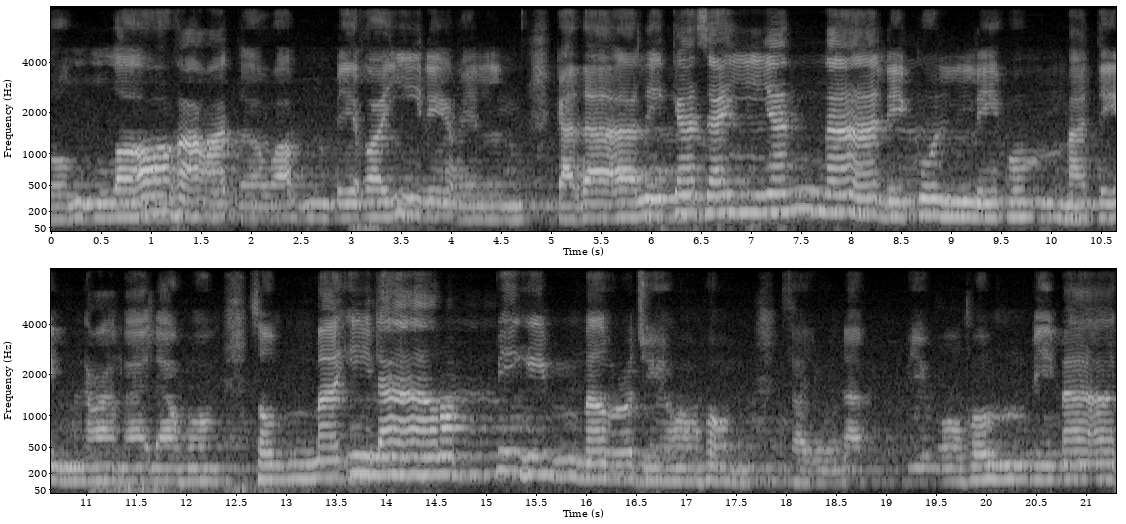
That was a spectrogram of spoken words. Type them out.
الله عدوا بغير علم. كذلك زينا لكل أمة عملهم. ثم إلى ربهم مرجعهم. فينبئهم ينبئهم بما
